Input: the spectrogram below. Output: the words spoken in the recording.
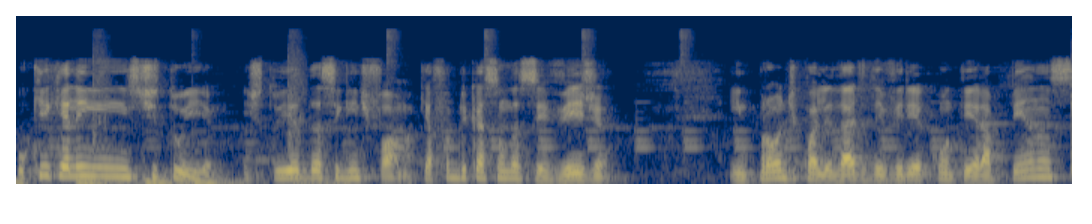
O que, que ela instituía? Instituía da seguinte forma: que a fabricação da cerveja em prol de qualidade deveria conter apenas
